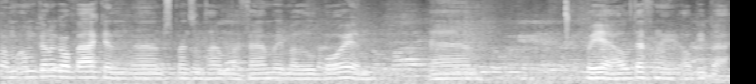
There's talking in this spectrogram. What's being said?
I'm, I'm gonna go back and um, spend some time with my family, my little boy, and um, but yeah, I'll definitely I'll be back.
